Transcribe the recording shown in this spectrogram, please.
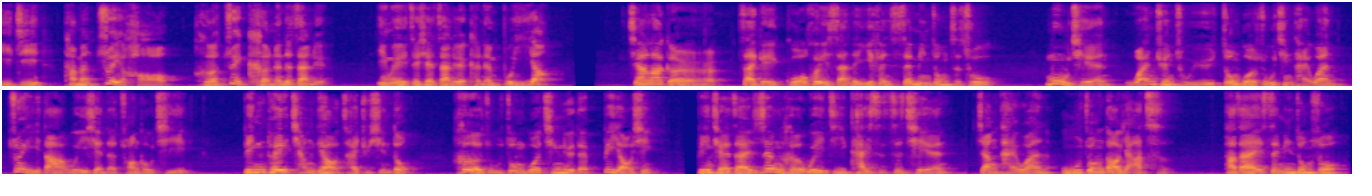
以及他们最好和最可能的战略，因为这些战略可能不一样。加拉格尔在给国会山的一份声明中指出，目前完全处于中国入侵台湾最大危险的窗口期，兵推强调采取行动，贺阻中国侵略的必要性，并且在任何危机开始之前，将台湾武装到牙齿。他在声明中说：“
